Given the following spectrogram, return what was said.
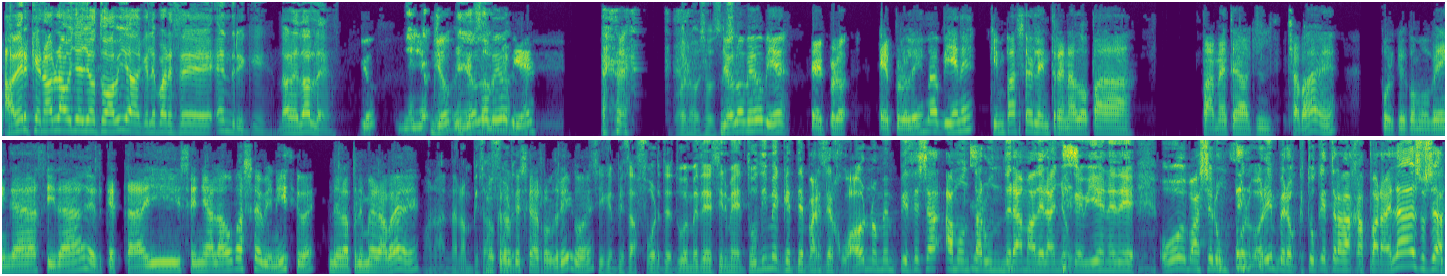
A ver, que no ha hablado ya yo todavía. ¿Qué le parece Endricky? Dale, dale. Yo, yo- yo, lo veo bien. Bueno, eso Yo lo veo bien. El, pro- el problema viene quién va a ser el entrenador para meter al chaval, ¿eh? Porque como venga Zidane, el que está ahí señalado va a ser Vinicio, ¿eh? De la primera vez, ¿eh? Bueno, anda, no empieza No creo fuerte. que sea Rodrigo, ¿eh? Sí que empieza fuerte tú, en vez de decirme, tú dime qué te parece el jugador, no me empieces a, a montar un drama del año que viene de, oh, va a ser un polvorín, pero tú que trabajas para el AS, o sea,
